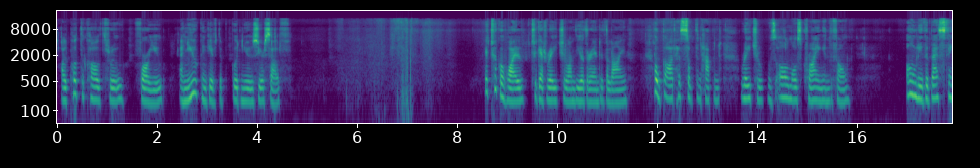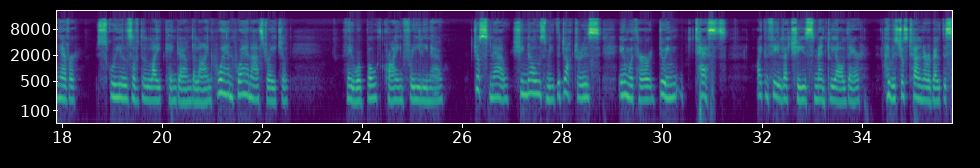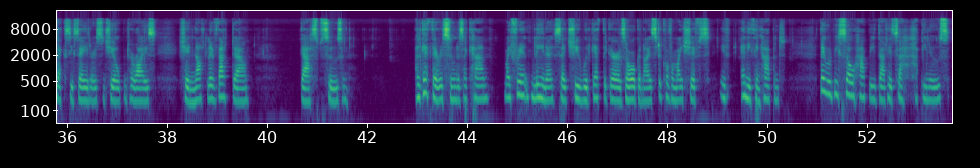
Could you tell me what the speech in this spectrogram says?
I'll put the call through for you and you can give the good news yourself. It took a while to get Rachel on the other end of the line. Oh God, has something happened? Rachel was almost crying in the phone. Only the best thing ever. Squeals of delight came down the line. When, when? asked Rachel. They were both crying freely now. Just now, she knows me. The doctor is in with her doing tests. I can feel that she's mentally all there. I was just telling her about the sexy sailors and she opened her eyes. She'll not live that down, gasped Susan. I'll get there as soon as I can. My friend Lena said she would get the girls organised to cover my shifts if anything happened. They will be so happy that it's a happy news.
